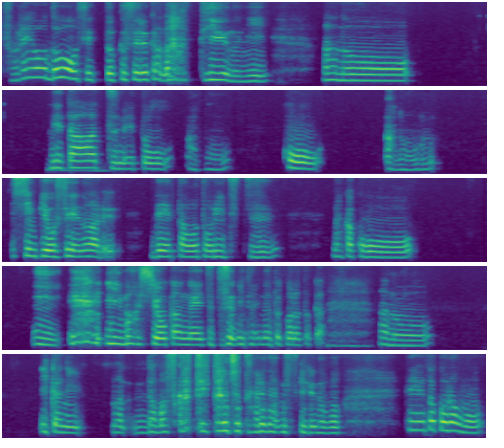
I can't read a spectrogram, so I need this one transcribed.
それをどう説得するかなっていうのにあのネタ集めとあのこうあの信憑性のあるデータを取りつつなんかこういい 言い回しを考えつつみたいなところとか、あのいかに、まあ、騙すかって言ったらちょっとあれなんですけれどもっていうところも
